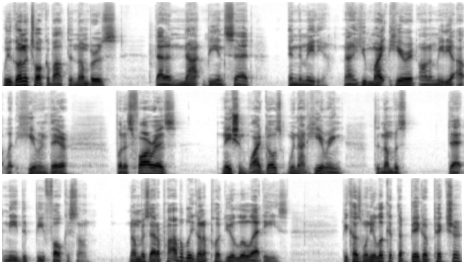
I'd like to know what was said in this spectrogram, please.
We're going to talk about the numbers that are not being said in the media. Now, you might hear it on a media outlet here and there, but as far as nationwide goes, we're not hearing the numbers that need to be focused on. Numbers that are probably going to put you a little at ease. Because when you look at the bigger picture,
